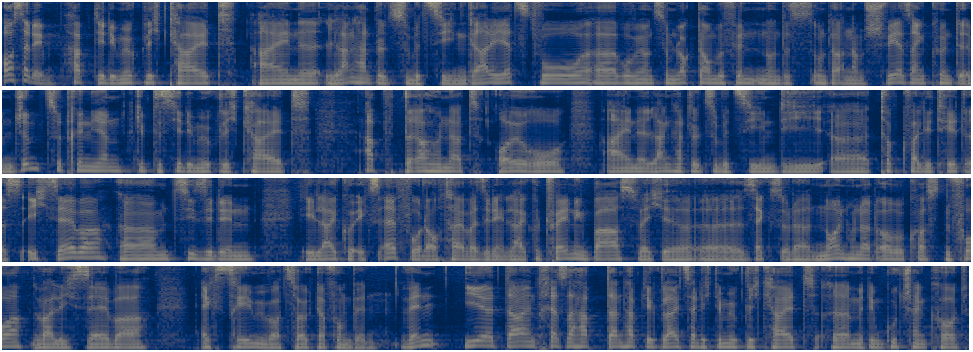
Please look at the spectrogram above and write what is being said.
Außerdem habt ihr die Möglichkeit, eine Langhantel zu beziehen. Gerade jetzt, wo, äh, wo wir uns im Lockdown befinden und es unter anderem schwer sein könnte, im Gym zu trainieren, gibt es hier die Möglichkeit, ab 300 Euro eine Langhantel zu beziehen, die äh, Top-Qualität ist. Ich selber ähm, ziehe sie den Eleiko XF oder auch teilweise den Eleiko Training Bars, welche äh, 600 oder 900 Euro kosten vor, weil ich selber extrem überzeugt davon bin. Wenn ihr da Interesse habt, dann habt ihr gleichzeitig die Möglichkeit, äh, mit dem Gutscheincode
